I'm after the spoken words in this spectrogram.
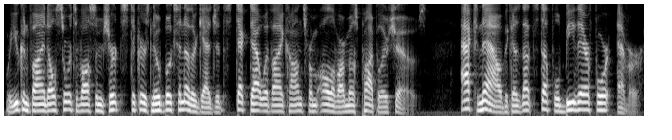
where you can find all sorts of awesome shirts, stickers, notebooks, and other gadgets decked out with icons from all of our most popular shows. Act now because that stuff will be there forever.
